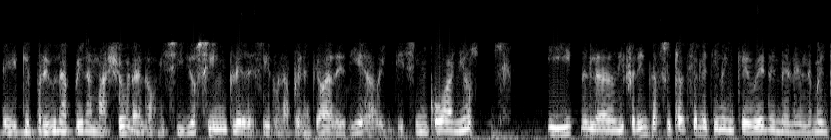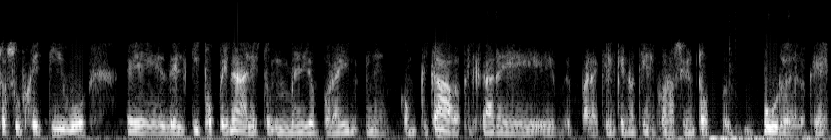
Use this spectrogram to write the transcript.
eh, que prevé una pena mayor al homicidio simple, es decir, una pena que va de 10 a 25 años, y las diferencias sustanciales tienen que ver en el elemento subjetivo eh, del tipo penal. Esto es medio por ahí mm, complicado explicar eh, para aquel que no tiene conocimiento puro de lo que es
